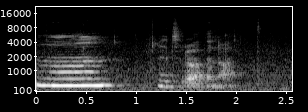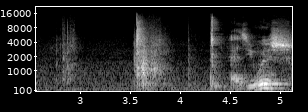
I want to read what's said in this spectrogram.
Hmm. It's rather not. As you wish.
